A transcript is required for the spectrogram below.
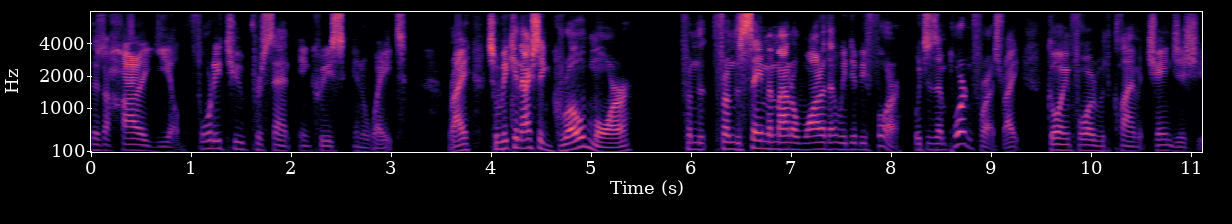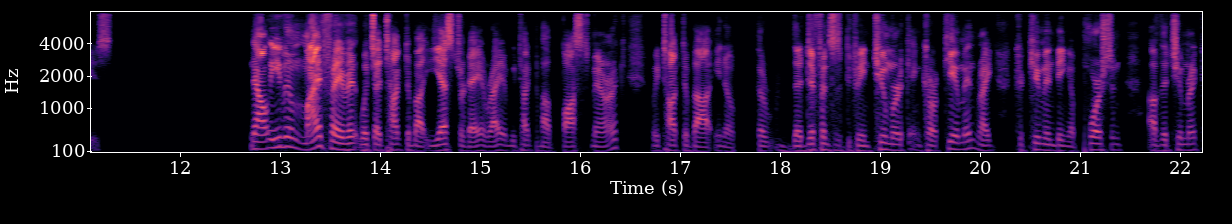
there's a higher yield, 42% increase in weight, right? So we can actually grow more from the from the same amount of water that we did before, which is important for us, right? Going forward with climate change issues. Now, even my favorite, which I talked about yesterday, right? We talked about bosmeric. We talked about, you know, the, the differences between turmeric and curcumin, right? Curcumin being a portion of the turmeric.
